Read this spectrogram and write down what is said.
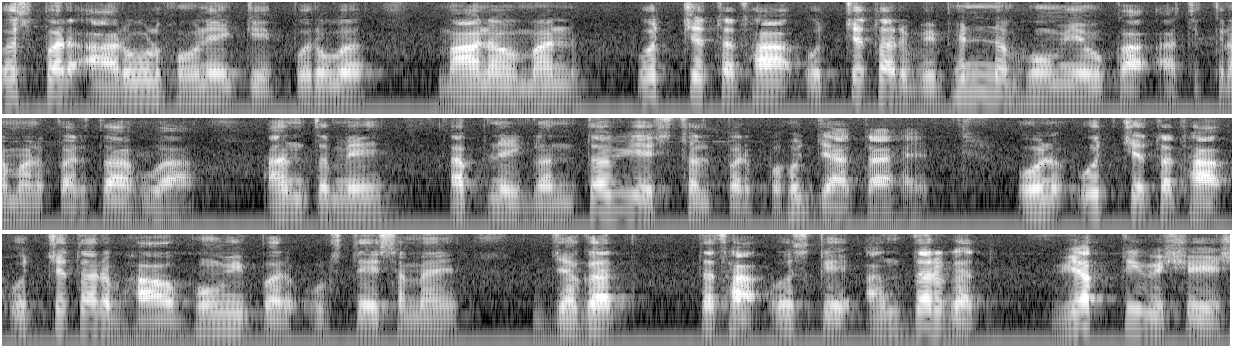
उस पर आरूढ़ होने के पूर्व मानव मन उच्च तथा उच्चतर विभिन्न भूमियों का अतिक्रमण करता हुआ अंत में अपने गंतव्य स्थल पर पहुँच जाता है। उन उच्च तथा उच्चतर भावभूमि पर उठते समय जगत तथा उसके अंतर्गत व्यक्ति विशेष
